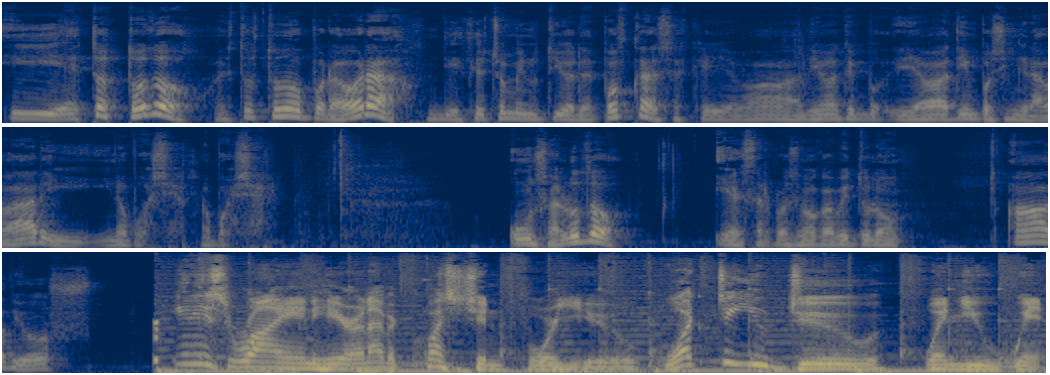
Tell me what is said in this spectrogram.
Y esto es todo, esto es todo por ahora. 18 minutillos de podcast, es que llevaba, tiempo, sin grabar y, y no puede ser, no puede ser. Un saludo y hasta el próximo capítulo. Adiós. It is Ryan here, and I have a question for you. What do you do when you win?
